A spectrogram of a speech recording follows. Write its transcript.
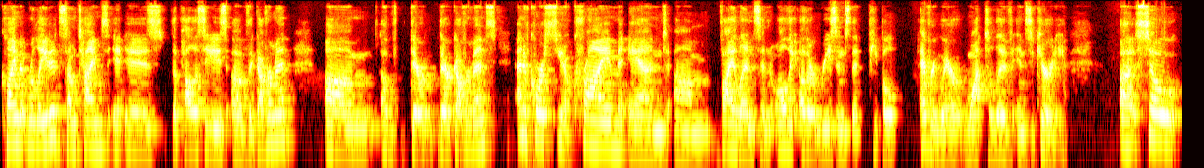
climate related. Sometimes it is the policies of the government, um, of their their governments, and of course, you know, crime and um, violence and all the other reasons that people everywhere want to live in security. Uh, so,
